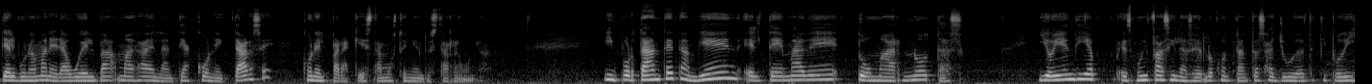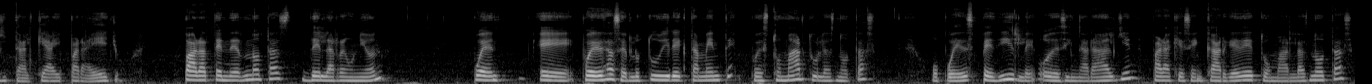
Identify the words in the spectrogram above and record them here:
de alguna manera vuelva más adelante a conectarse con el para qué estamos teniendo esta reunión. Importante también el tema de tomar notas. Y hoy en día es muy fácil hacerlo con tantas ayudas de tipo digital que hay para ello. Para tener notas de la reunión, eh, puedes hacerlo tú directamente, puedes tomar tú las notas o puedes pedirle o designar a alguien para que se encargue de tomar las notas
